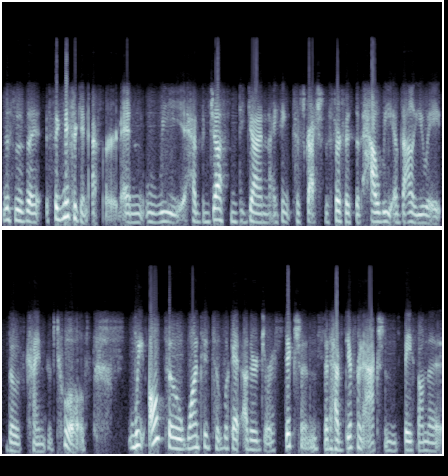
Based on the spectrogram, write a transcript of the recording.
this was a significant effort and we have just begun, I think, to scratch the surface of how we evaluate those kinds of tools. We also wanted to look at other jurisdictions that have different actions based on the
